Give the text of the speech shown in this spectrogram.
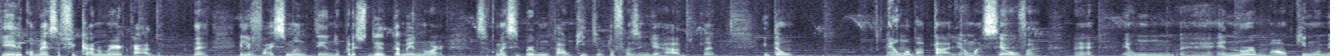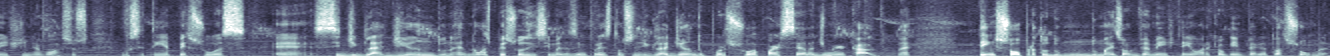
E aí ele começa a ficar no mercado né? Ele vai se mantendo, o preço dele está menor. Você começa a se perguntar o que, que eu estou fazendo de errado, né? Então, é uma batalha, é uma selva, né? é, um, é, é, normal que no ambiente de negócios você tenha pessoas é, se digladiando, né? não as pessoas em si, mas as empresas estão se digladiando por sua parcela de mercado. Né? Tem sol para todo mundo, mas obviamente tem hora que alguém pega a tua sombra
